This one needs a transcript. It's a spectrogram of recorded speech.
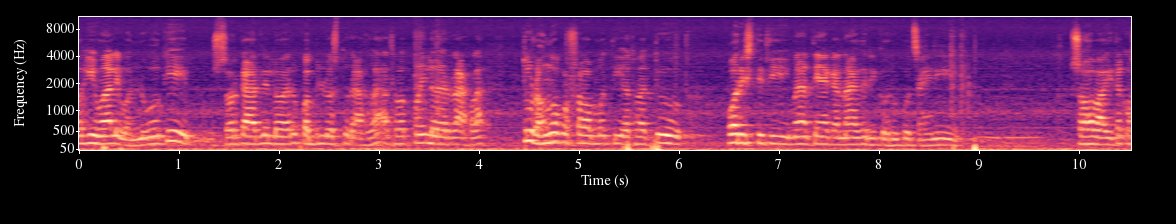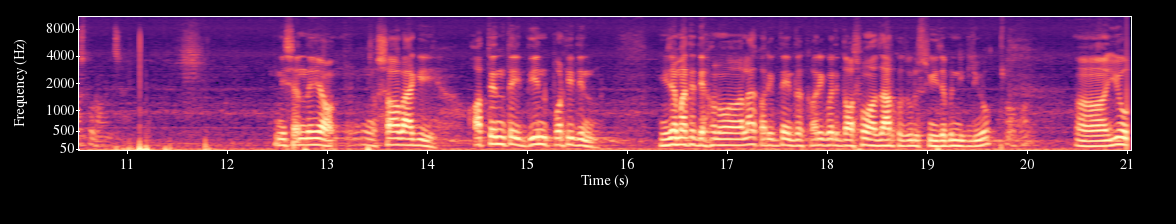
अघि उहाँले भन्नुभयो कि सरकारले लगेर कपिल वस्तु राख्ला अथवा कहीँ लगेर राख्ला त्यो ढङ्गको सहमति अथवा त्यो परिस्थितिमा त्यहाँका नागरिकहरूको चाहिँ नि सहभागिता कस्तो रहन्छ? निसन्देह सहभागी अत्यन्तै दिन प्रतिदिन हिजो मात्रै देखाउनु होला करिब चाहिँ करिब करिब दसौँ हजारको जुलुस हिजो पनि निक्लियो। यो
